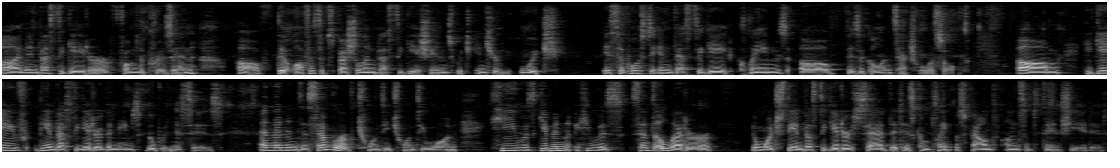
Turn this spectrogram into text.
uh, an investigator from the prison, uh, the Office of Special Investigations, which interview which is supposed to investigate claims of physical and sexual assault. Um, he gave the investigator the names of the witnesses. And then in December of 2021, he was given, he was sent a letter in which the investigator said that his complaint was found unsubstantiated.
